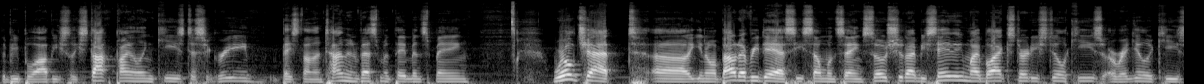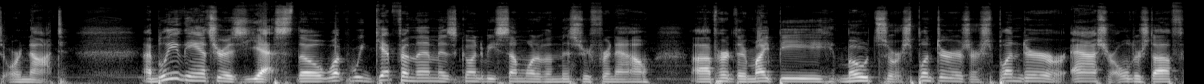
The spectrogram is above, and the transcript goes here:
The people obviously stockpiling keys disagree based on the time investment they've been spending. World chat, uh, you know, about every day I see someone saying, So, should I be saving my black sturdy steel keys or regular keys or not? I believe the answer is yes, though what we get from them is going to be somewhat of a mystery for now. Uh, I've heard there might be motes or splinters or splendor or ash or older stuff,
